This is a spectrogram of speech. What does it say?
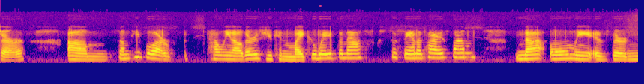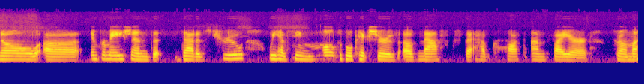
sure. Um, some people are telling others you can microwave the masks to sanitize them. Not only is there no uh, information that that is true, we have seen multiple pictures of masks that have caught on fire from uh,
